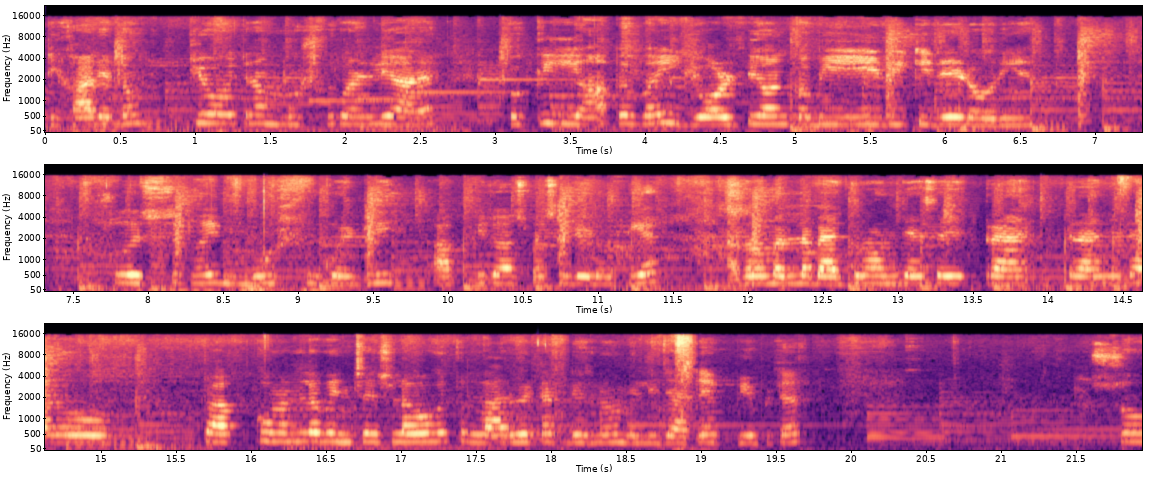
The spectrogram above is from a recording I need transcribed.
दिखा देता हूँ क्यों इतना मुश्किल फ्रिक्वेंटली आ रहा है। क्योंकि यहाँ पे भाई योल्टियन कभी ईवी की रेड हो रही है। सो इससे भाई मोस्ट फ्रिक्वेंटली आपके जो आसपास की रेड होती है अगर मतलब बैकग्राउंड जैसे ट्राइमीटर हो तो आपको मतलब इंटरेस्ट लगोगे तो लार्वेटर देखने में मिल ही जाते हैं प्यूपिटर सो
